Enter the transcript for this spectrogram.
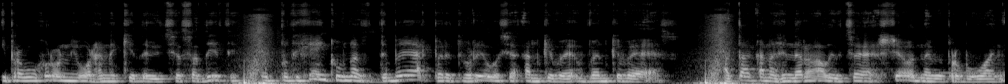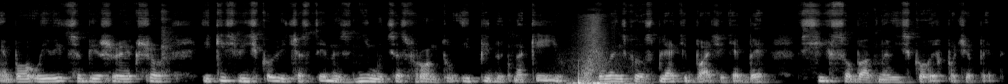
і правоохоронні органи кидаються садити. От потихеньку в нас ДБР перетворилося в НКВС. Атака на генералів це ще одне випробування, бо уявіть собі, що якщо якісь військові частини знімуться з фронту і підуть на Київ, Зеленського сплять і бачать, якби всіх собак на військових почепити.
